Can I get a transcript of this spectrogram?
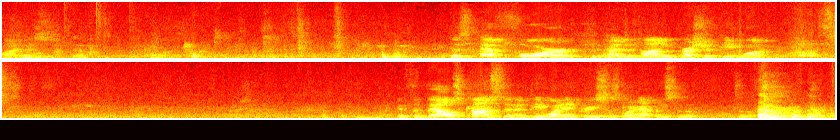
minus F4. Does F4 depend upon the pressure P1? If the valve's constant and P1 increases, what happens to the, to the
